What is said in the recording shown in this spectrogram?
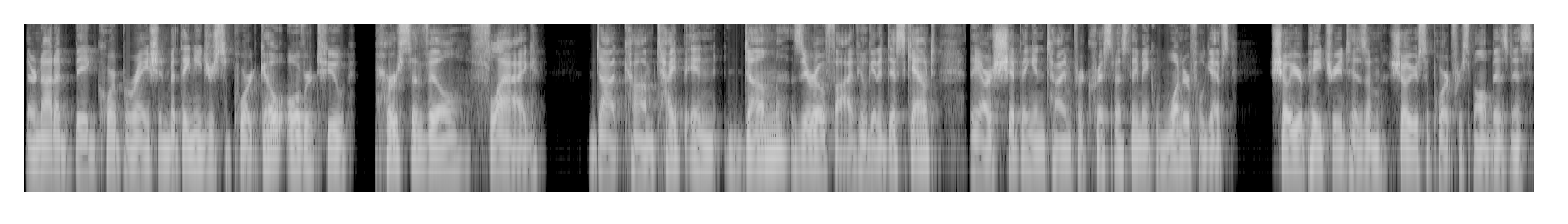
They're not a big corporation, but they need your support. Go over to PurcellvilleFlag.com. Type in dumb05. You'll get a discount. They are shipping in time for Christmas. They make wonderful gifts show your patriotism, show your support for small business,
